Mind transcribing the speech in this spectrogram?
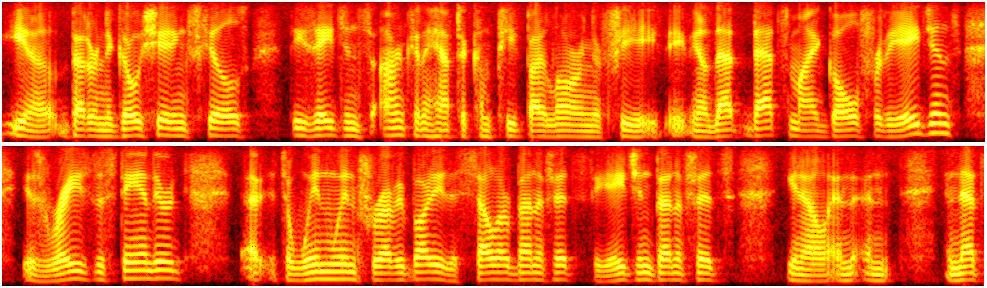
you know better negotiating skills these agents aren't going to have to compete by lowering their fee. You know that that's my goal for the agents is raise the standard. Uh, it's a win-win for everybody the seller benefits the agent benefits you know and and and that's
